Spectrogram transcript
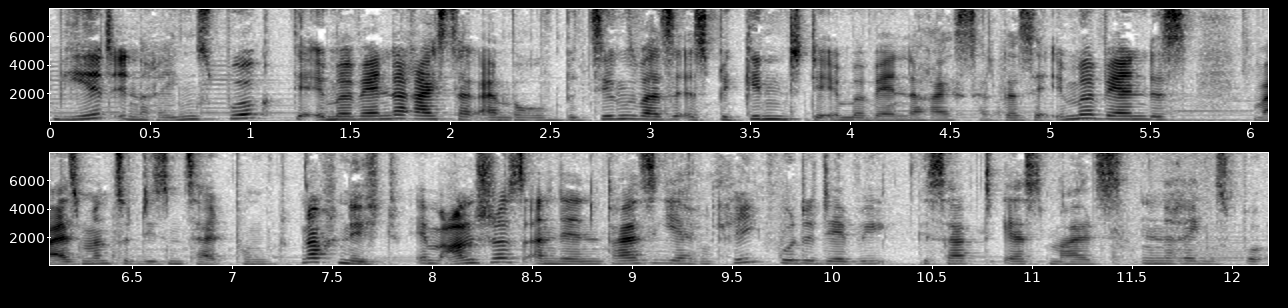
wird in Regensburg der immerwährende Reichstag einberufen, beziehungsweise es beginnt der immerwährende Reichstag. Dass er immerwährend ist, weiß man zu diesem Zeitpunkt noch nicht. Im Anschluss an den 30-jährigen Krieg wurde der, wie gesagt, erstmals in Regensburg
